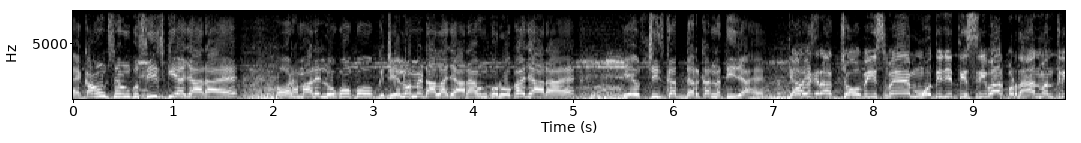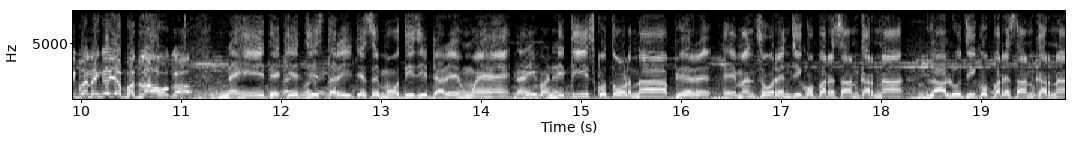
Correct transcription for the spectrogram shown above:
अकाउंट्स हैं, उनको सीज किया जा रहा है। और हमारे लोगों को जेलों में डाला जा रहा है उनको रोका जा रहा है ये उस चीज़ का डर का नतीजा है। क्या लग रहा है चौबीस में मोदी जी तीसरी बार प्रधानमंत्री बनेंगे या बदलाव होगा? नहीं देखिए जिस तरीके से मोदी जी डरे हुए हैं नीतीश को तोड़ना फिर हेमंत सोरेन जी को परेशान करना लालू जी को परेशान करना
